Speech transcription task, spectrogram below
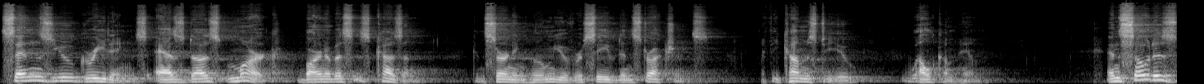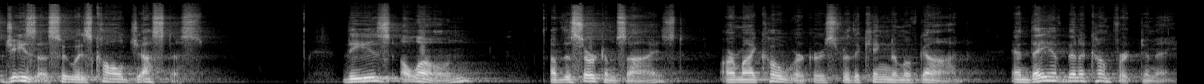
sends you greetings, as does Mark, Barnabas' cousin, concerning whom you've received instructions. If he comes to you, welcome him. And so does Jesus, who is called Justus. These alone of the circumcised are my co-workers for the kingdom of God, and they have been a comfort to me.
